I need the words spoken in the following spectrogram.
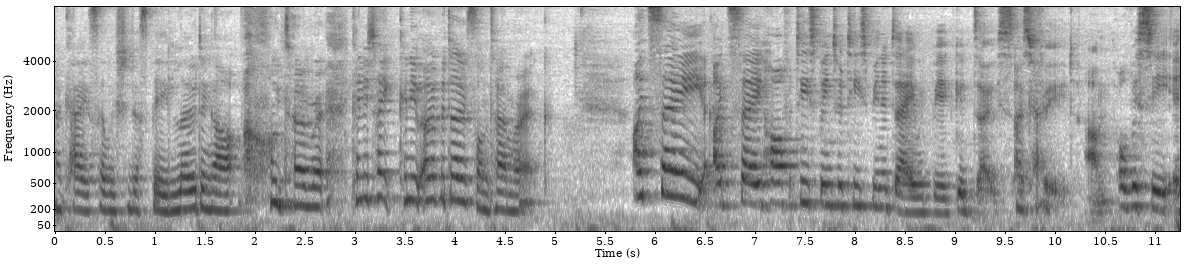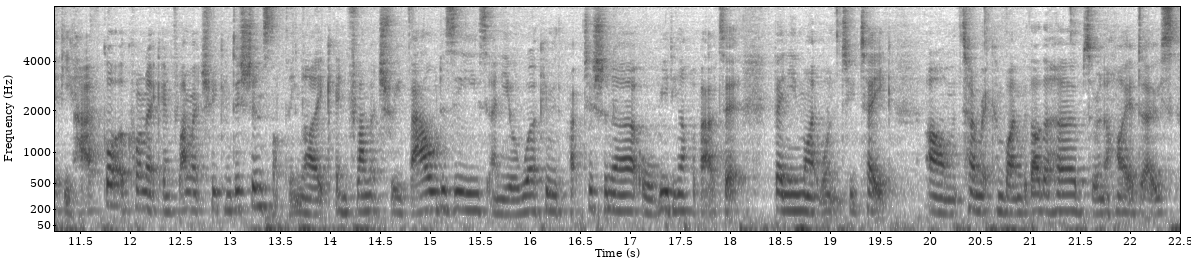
Okay, so we should just be loading up on turmeric. Can you take? Can you overdose on turmeric? I'd say I'd say half a teaspoon to a teaspoon a day would be a good dose as Okay. food. Um, obviously, if you have got a chronic inflammatory condition, something like inflammatory bowel disease, and you're working with a practitioner or reading up about it, then you might want to take um, turmeric combined with other herbs or in a higher dose.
